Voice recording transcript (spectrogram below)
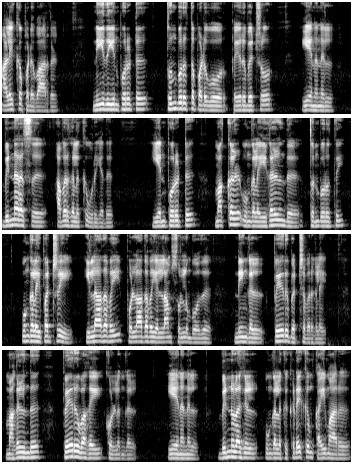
அழைக்கப்படுவார்கள். நீதியின் பொருட்டு துன்புறுத்தப்படுவோர் பேறு பெற்றோர். ஏனெனில் விண்ணரசு அவர்களுக்கு உரியது. என் பொருட்டு மக்கள் உங்களை இகழ்ந்து துன்புறுத்தி உங்களை பற்றி இல்லாதவை பொல்லாதவை எல்லாம் சொல்லும்போது நீங்கள் பேறு பெற்றவர்களே மகிழ்ந்து பேருவகை கொள்ளுங்கள். ஏனெனில் விண்ணுலகில் உங்களுக்கு கிடைக்கும் கைமாறு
